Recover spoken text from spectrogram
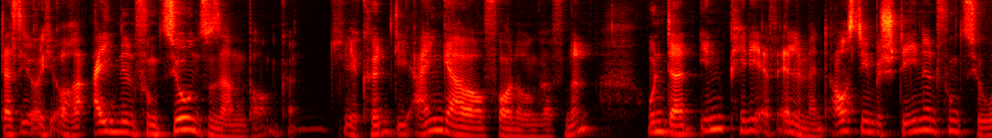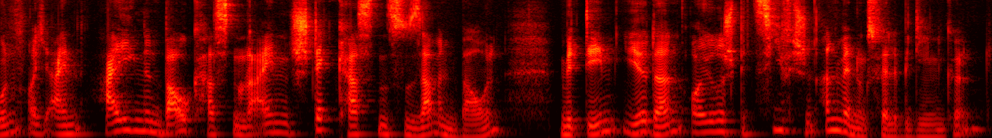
dass ihr euch eure eigenen Funktionen zusammenbauen könnt. Ihr könnt die Eingabeaufforderung öffnen und dann in PDF Element aus den bestehenden Funktionen euch einen eigenen Baukasten oder einen Steckkasten zusammenbauen, mit dem ihr dann eure spezifischen Anwendungsfälle bedienen könnt.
